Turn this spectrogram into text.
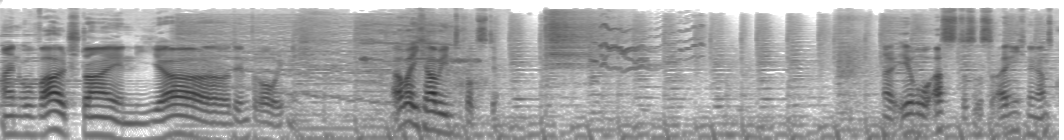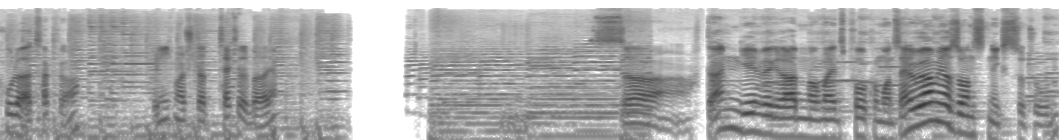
Ein Ovalstein. Ja, den brauche ich nicht. Aber ich habe ihn trotzdem. Aero Ast, das ist eigentlich eine ganz coole Attacke. Bringe ich mal statt Tackle bei. So, dann gehen wir gerade noch mal ins Pokémon Center. Wir haben ja sonst nichts zu tun.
